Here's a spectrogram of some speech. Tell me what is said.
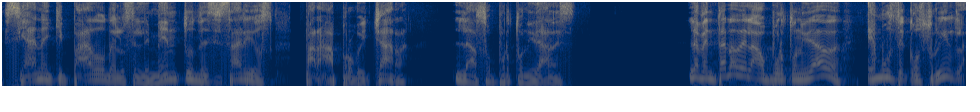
se han equipado de los elementos necesarios para aprovechar las oportunidades. La ventana de la oportunidad hemos de construirla.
